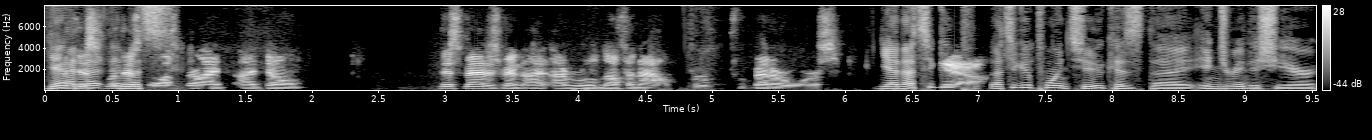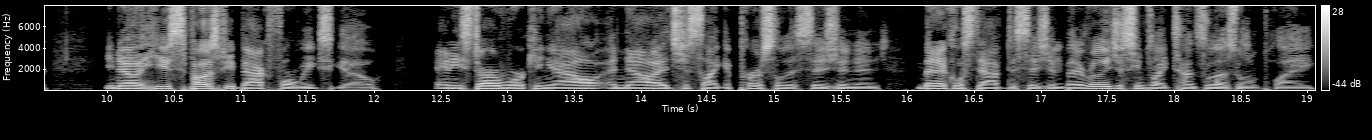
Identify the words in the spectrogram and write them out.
Yeah, with and, this, that, with and this roster, I, I don't. This management, I, I rule nothing out for, for better or worse. Yeah, that's a good. Yeah. That's a good point too, because the injury this year, you know, he's supposed to be back four weeks ago, and he started working out, and now it's just like a personal decision and medical staff decision. But it really just seems like Tunsil doesn't want to play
